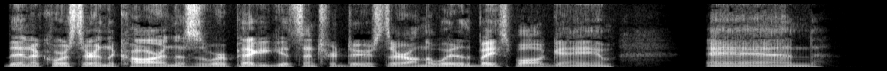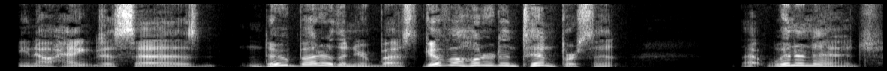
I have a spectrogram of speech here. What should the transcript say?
Then, of course, they're in the car, and this is where Peggy gets introduced. They're on the way to the baseball game. And, you know, Hank just says, Do better than your best. Give 110%. That winning edge.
